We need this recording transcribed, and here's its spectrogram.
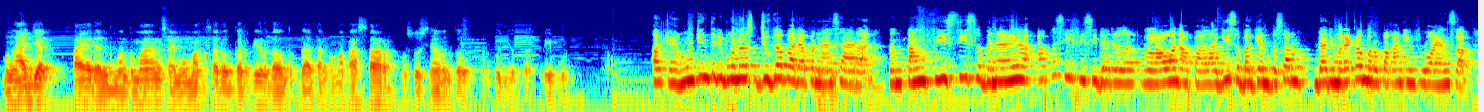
mengajak saya dan teman-teman, saya memaksa Dokter Tirta untuk datang ke Makassar khususnya untuk berkunjung ke Tribun. Oke, mungkin Tribuners juga pada penasaran tentang visi sebenarnya apa sih visi dari relawan apalagi sebagian besar dari mereka merupakan influencer.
